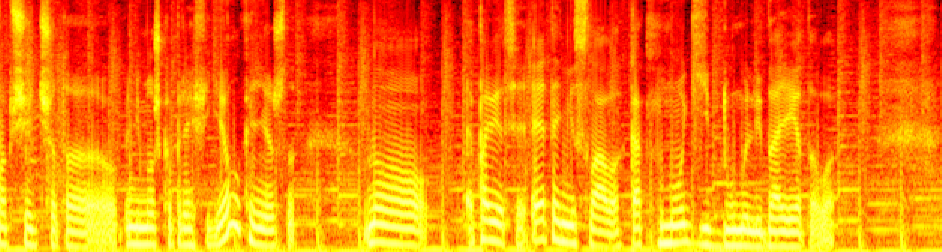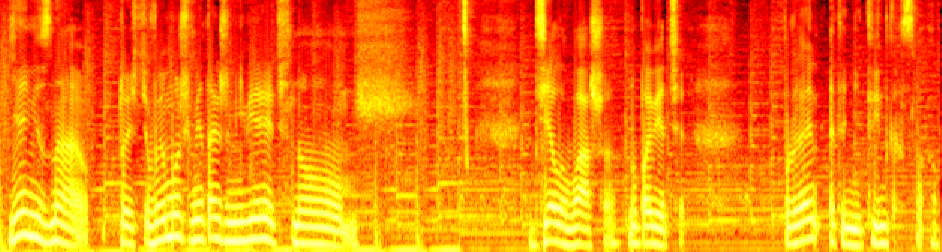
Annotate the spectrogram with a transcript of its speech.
вообще что-то немножко приофигел, конечно. Но поверьте, это не слава, как многие думали до этого. Я не знаю. То есть вы можете мне также не верить, но дело ваше. Но поверьте, Брайан это не твинк славы.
